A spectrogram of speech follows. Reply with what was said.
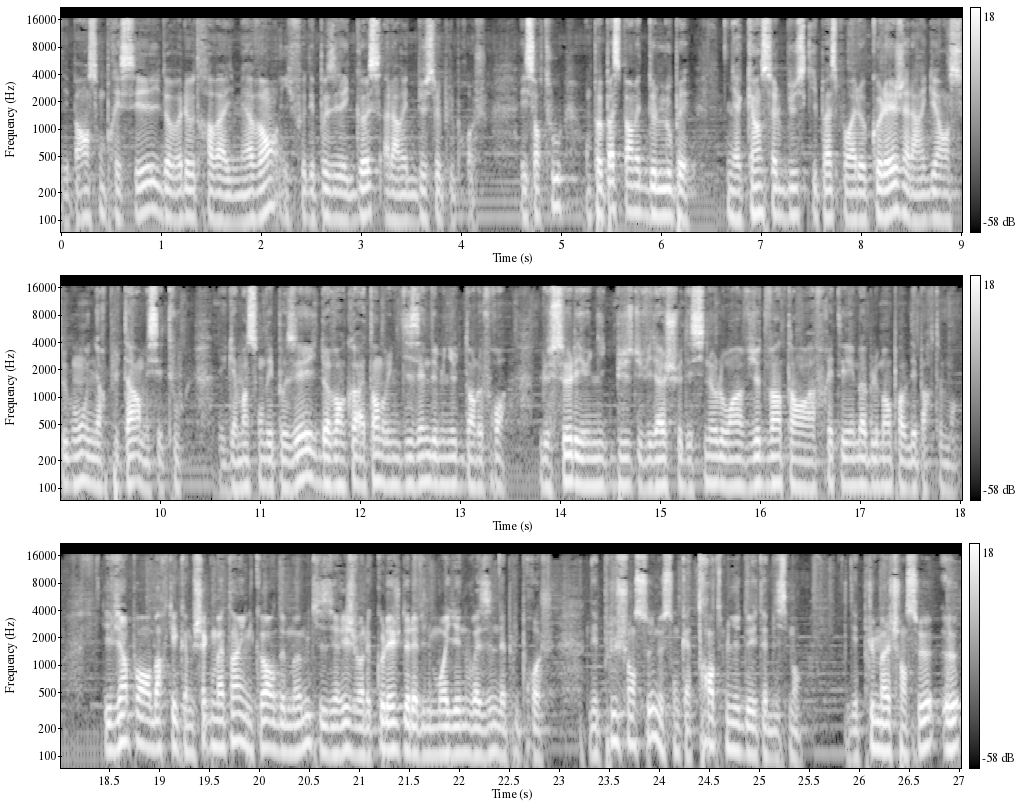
Les parents sont pressés, ils doivent aller au travail. Mais avant, il faut déposer les gosses à l'arrêt de bus le plus proche. Et surtout, on peut pas se permettre de le louper. Il n'y a qu'un seul bus qui passe pour aller au collège, à la rigueur en second, une heure plus tard, mais c'est tout. Les gamins sont déposés, ils doivent encore attendre une dizaine de minutes dans le froid. Le seul et unique bus du village se dessine au loin, vieux de 20 ans, affrété aimablement par le département. Il vient pour embarquer comme chaque matin une cohorte de mômes qui se dirige vers le collège de la ville moyenne voisine la plus proche. Les plus chanceux ne sont qu'à 30 minutes de l'établissement. Les plus malchanceux, eux,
